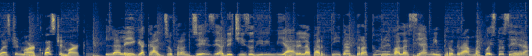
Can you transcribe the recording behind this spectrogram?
Question mark, question mark. La Lega Calcio francese ha deciso di rinviare la partita tra Tour e Valenciennes in programma questa sera.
